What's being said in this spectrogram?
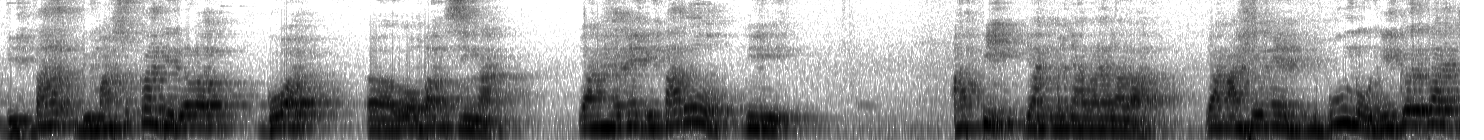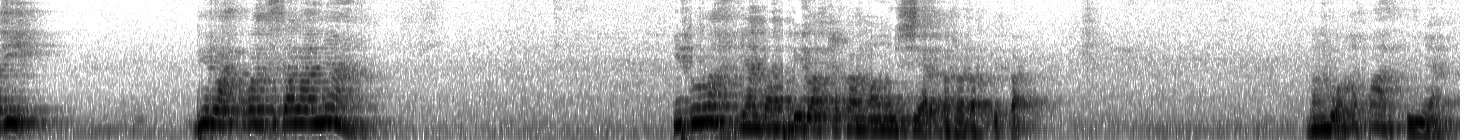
Ditar, dimasukkan di dalam goa e, lubang singa yang akhirnya ditaruh di api yang menyala-nyala yang akhirnya dibunuh digergaji dilakukan segalanya itulah yang dapat dilakukan manusia terhadap kita lalu apa artinya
